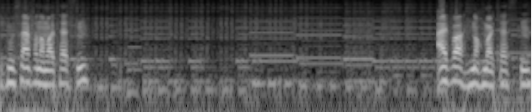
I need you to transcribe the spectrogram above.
Ich muss einfach nochmal testen. Einfach nochmal testen.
